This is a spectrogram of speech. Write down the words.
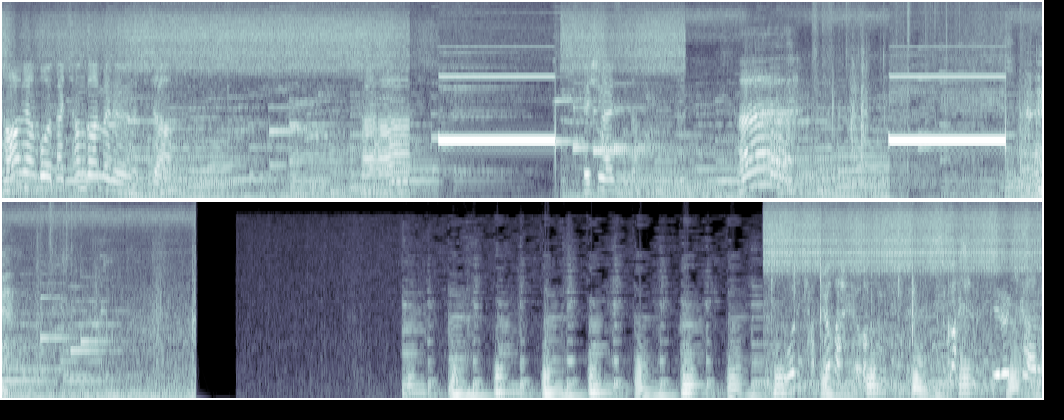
다음에 한번 다시 참가하면은 진짜 자 아, 열심히 하겠습니다. 아. 머리 잡혀가요. 스쿼시 이렇게 하래.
